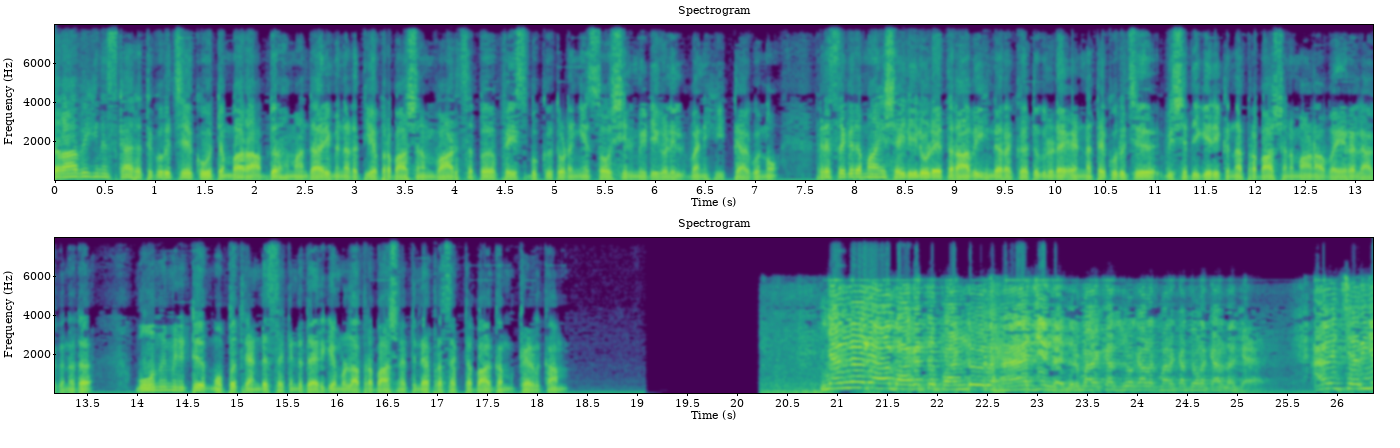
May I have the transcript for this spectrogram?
തറാവീഹ് നിസ്കാരത്തെക്കുറിച്ച് കൂറ്റമ്പാറ അബ്ദുറഹ്മാൻ താരിമി നടത്തിയ പ്രഭാഷണം വാട്സപ്പ് ഫേസ്ബുക്ക് തുടങ്ങിയ സോഷ്യൽ മീഡിയകളിൽ വൻ ഹിറ്റാകുന്നു. രസകരമായ ശൈലിയിലൂടെ തറാവീഹിന്റെ റക്കത്തുകളുടെ എണ്ണത്തെക്കുറിച്ച് വിശദീകരിക്കുന്ന പ്രഭാഷണമാണ് വൈറലാകുന്നത്. മൂന്ന് മിനിറ്റ് മുപ്പത്തിരണ്ട് സെക്കൻഡ് ദൈർഘ്യമുള്ള പ്രഭാഷണത്തിന്റെ പ്രസക്ത ഭാഗം കേൾക്കാം. ഞങ്ങളുടെ ആ ഭാഗത്ത് പണ്ട് ഒരു ഹാജി ഉണ്ടായിരുന്നു. ഒരു മഴക്കാർ മഴക്കച്ചവടക്കാരനൊക്കെ. അയാൾ ചെറിയ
